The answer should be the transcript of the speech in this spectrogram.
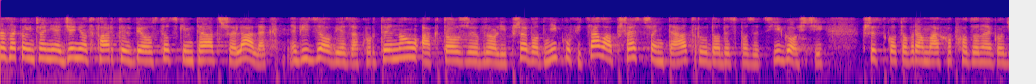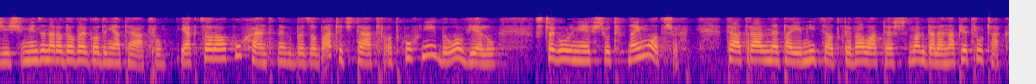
Na zakończenie dzień otwarty w Białostockim Teatrze Lalek. Widzowie za kurtyną, aktorzy w roli przewodników i cała przestrzeń teatru do dyspozycji gości. Wszystko to w ramach obchodzonego dziś Międzynarodowego Dnia Teatru. Jak co roku chętnych, by zobaczyć teatr od kuchni było wielu, szczególnie wśród najmłodszych. Teatralne tajemnice odkrywała też Magdalena Pietruczak.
